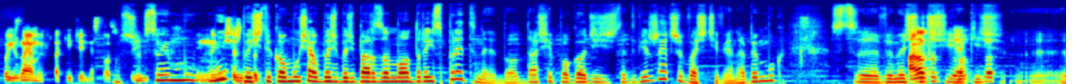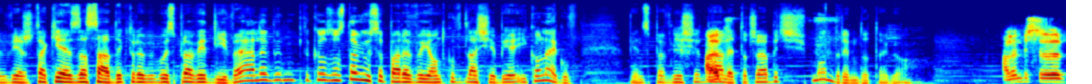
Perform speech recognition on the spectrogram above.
twoich znajomych w taki czy inny sposób. W sumie no mógłbyś, to- tylko musiałbyś być bardzo mądry i sprytny, bo da się pogodzić te dwie rzeczy właściwie. No, ja bym mógł wymyślić no to- no- jakieś, no- e, wiesz, takie zasady, które by były sprawiedliwe, ale bym tylko zostawił sobie parę wyjątków dla siebie i kolegów. Więc pewnie się da, Ale- ale to trzeba być mądrym do tego. Ale myślę, że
